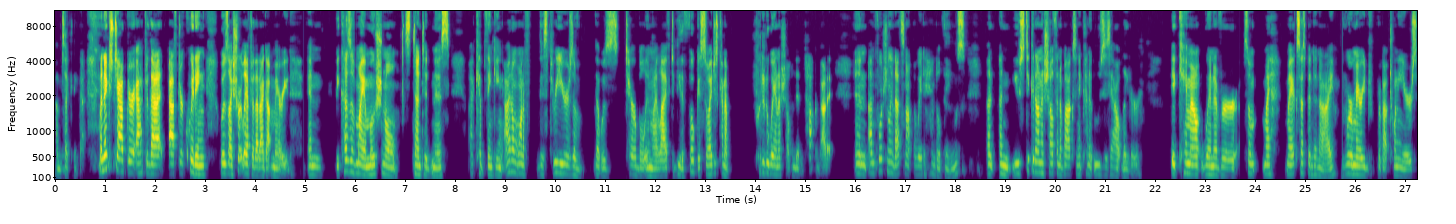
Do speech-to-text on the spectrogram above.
I'm seconding that. My next chapter after that, after quitting, was like shortly after that, I got married. And because of my emotional stuntedness, I kept thinking, I don't want to, this three years of that was terrible in my life to be the focus. So I just kind of put it away on a shelf and didn't talk about it. And unfortunately, that's not the way to handle things. And, and you stick it on a shelf in a box and it kind of oozes out later. It came out whenever so my my ex-husband and I were married for about 20 years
